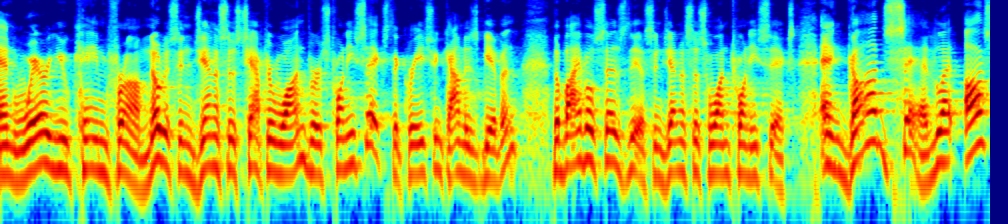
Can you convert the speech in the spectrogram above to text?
and where you came from. Notice in Genesis chapter 1 verse 26 the creation count is given. The Bible says this in Genesis 1:26, "And God said, let us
